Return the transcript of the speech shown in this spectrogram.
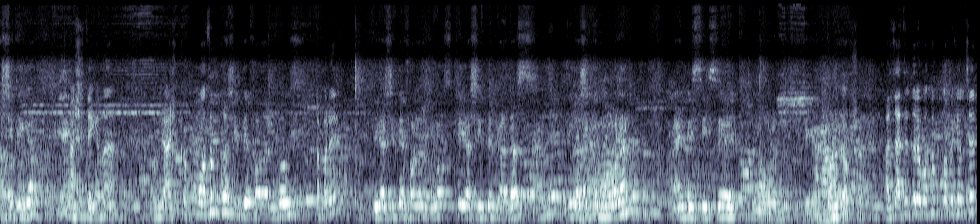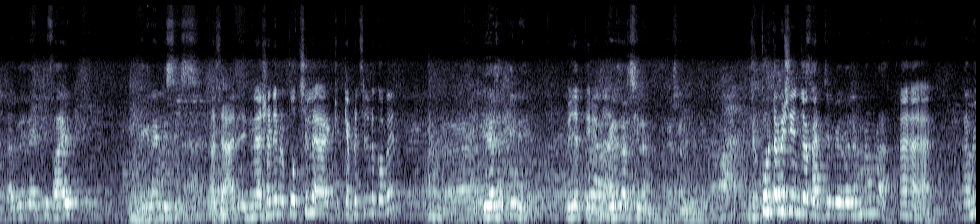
আশি থেকে। আশি থেকে না? প্রথম আশিতে ফরাজগঞ্জ তারপরে? বিরাশিতে ফরাজগঞ্জ তিরাশিতে ব্রাদার্স চুরাশিতে মোহামেডান নাইনটি সিক্সে অপশন আর জাতীয় দলে প্রথম কবে খেলছেন? এইটটি ফাইভ থেকে নাইনটি সিক্স আচ্ছা আর ন্যাশনাল টিমের কোচ ছিলেন ক্যাপ্টেন ছিলেন কবে? দুই হাজার তিনে। দুই হাজার তিনে না? ম্যানেজার ছিলাম ন্যাশনাল টিমে। আচ্ছা, কোনটা বেশি এনজয় করেন? বের হলাম না আমরা? হ্যাঁ হ্যাঁ হ্যাঁ। আমি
